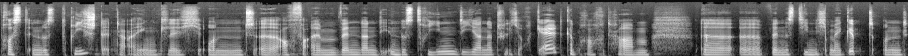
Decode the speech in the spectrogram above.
Postindustriestädte eigentlich? Und äh, auch vor allem, wenn dann die Industrien, die ja natürlich auch Geld gebracht haben, äh, äh, wenn es die nicht mehr gibt. Und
